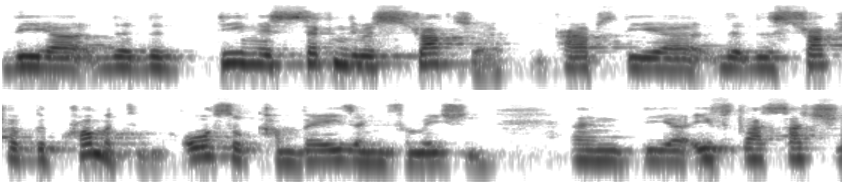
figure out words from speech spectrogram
the, uh, the, the DNA secondary structure, perhaps the, uh, the, the, structure of the chromatin also conveys information. And the, uh, if that such,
